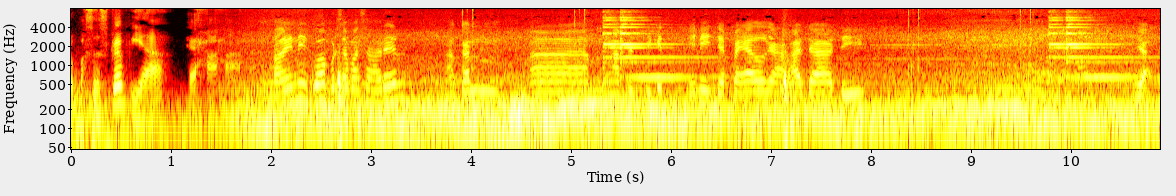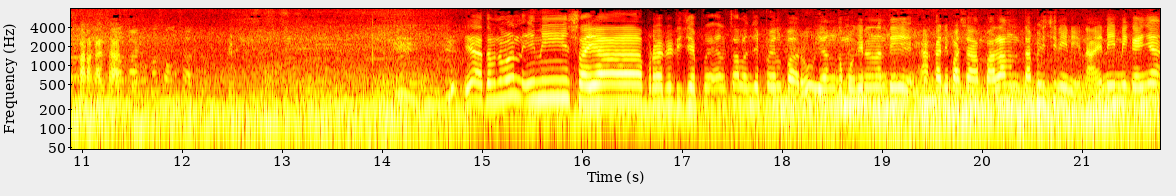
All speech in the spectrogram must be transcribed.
lupa subscribe ya. Hahaha. Kali ini gue bersama Sahrir akan uh, mengupdate sedikit ini JPL yang ada di ya Parakan satu. Ya teman-teman ini saya berada di JPL calon JPL baru yang kemungkinan nanti akan dipasang palang tapi di sini nih. Nah ini ini kayaknya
